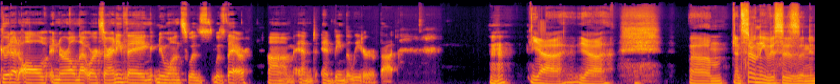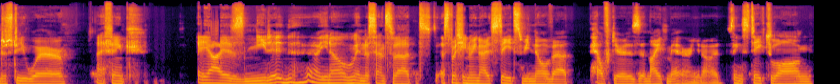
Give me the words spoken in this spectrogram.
good at all in neural networks or anything, Nuance was was there um, and and being the leader of that. Mm-hmm. Yeah, yeah, um, and certainly this is an industry where I think AI is needed. Uh, you know, in the sense that, especially in the United States, we know that healthcare is a nightmare. You know, things take too long,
